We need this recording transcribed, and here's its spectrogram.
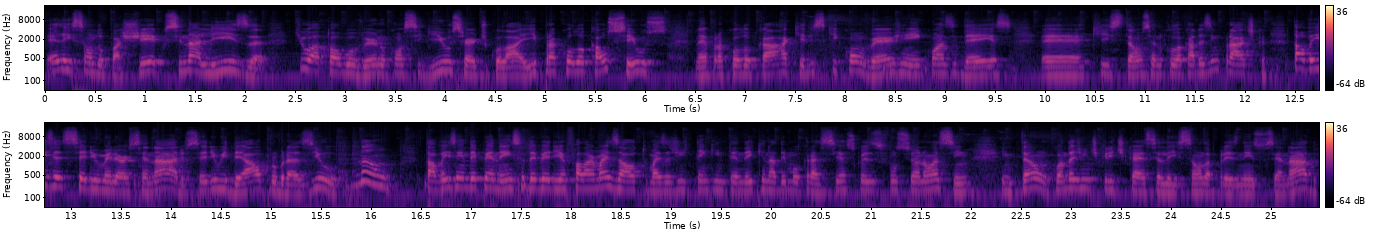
A eleição do Pacheco sinaliza que o atual governo conseguiu se articular aí para colocar os seus, né, para colocar aqueles que convergem aí com as ideias é, que estão sendo colocadas em prática. Talvez esse seria o melhor cenário, seria o ideal para o Brasil? Não. Talvez a independência deveria falar mais alto, mas a gente tem que entender que na democracia as coisas funcionam assim. Então, quando a gente criticar essa eleição da presidência do Senado,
